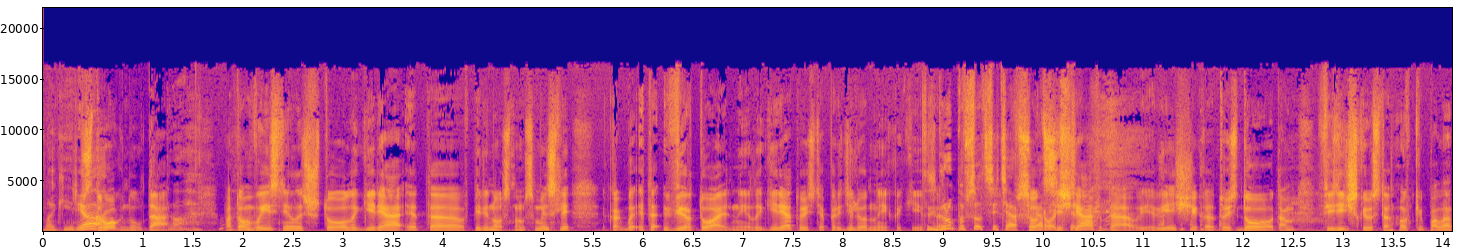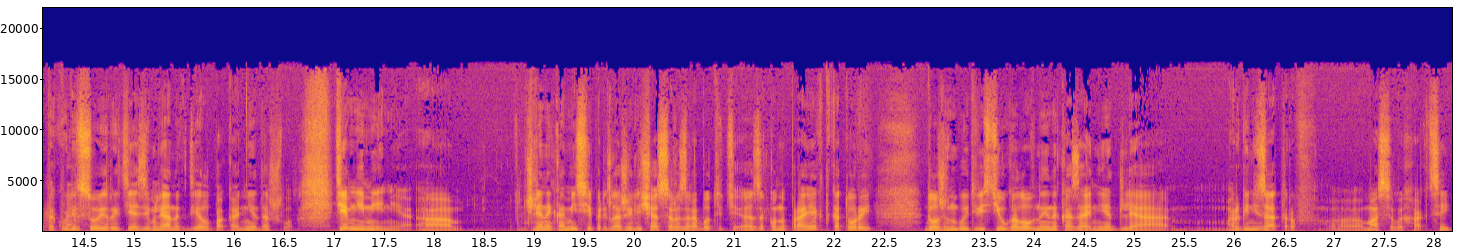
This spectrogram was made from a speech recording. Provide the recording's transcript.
Лагеря? вздрогнул, да. Да. Потом выяснилось, что лагеря это в переносном смысле, как бы это виртуальные лагеря, то есть определенные какие-то То есть группы в соцсетях, в соцсетях, да, вещи, ко- то есть до там, физической установки палаток в лесу и рытья землянок дело пока не дошло. Тем не менее, а, члены комиссии предложили сейчас разработать э, законопроект, который должен будет ввести уголовные наказания для организаторов э, массовых акций,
